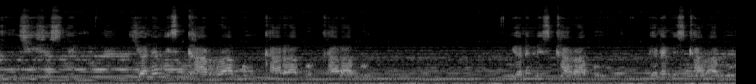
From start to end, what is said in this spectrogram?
In Jesus' name. Your name is Karabo, Karabo, Karabo. Your name is Karabo. Your name is Karabo.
